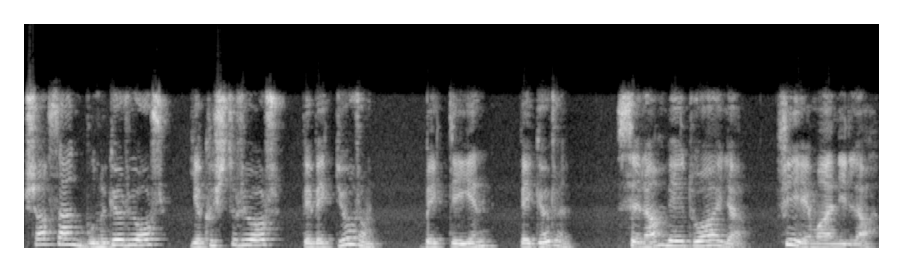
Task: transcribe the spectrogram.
Şahsen bunu görüyor, yakıştırıyor ve bekliyorum. Bekleyin ve görün. Selam ve duayla. Fi emanillah.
